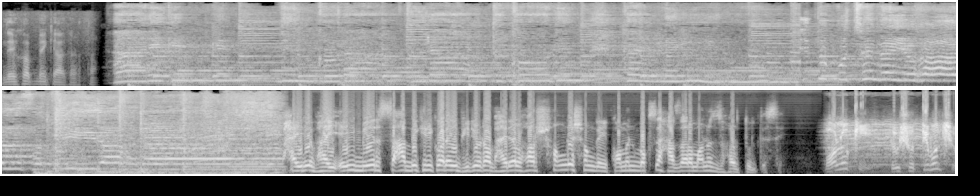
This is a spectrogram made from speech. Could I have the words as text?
देखो अब मैं क्या करता हूँ ভাইরে ভাই এই মেয়ের চা বিক্রি করা এই ভিডিওটা ভাইরাল হওয়ার সঙ্গে সঙ্গে কমেন্ট বক্সে হাজারো মানুষ ঝড় তুলতেছে। বলো কি? তুমি সত্যি বলছো?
